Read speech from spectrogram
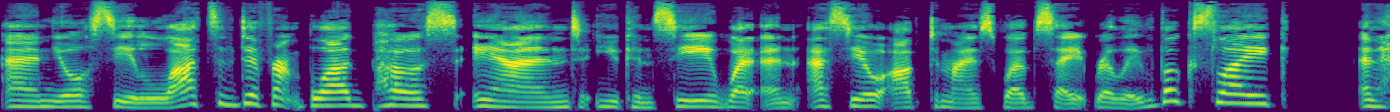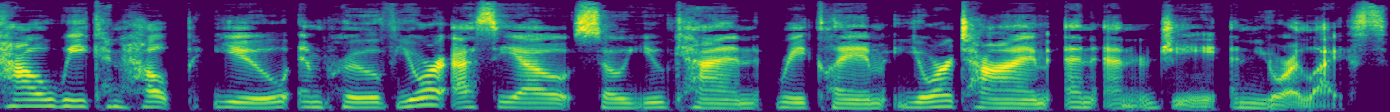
and you'll see lots of different blog posts and you can see what an SEO optimized website really looks like and how we can help you improve your SEO so you can reclaim your time and energy in your life.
